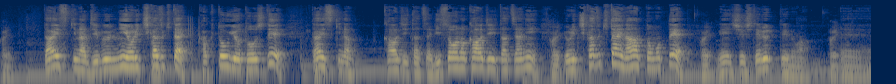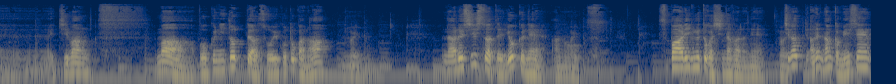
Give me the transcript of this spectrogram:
はい。大好きな自分により近づきたい。格闘技を通して大好きな川尻達也理想の川尻達也にはい。より近づきたいなと思ってはい。練習してるっていうのが、はい。えー一番まあ僕にとってはそういうことかな、うん。はいナルシストだってよくねあの、はい。スパーリングとかしながらねはい。チラって、あれ？なんか目線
